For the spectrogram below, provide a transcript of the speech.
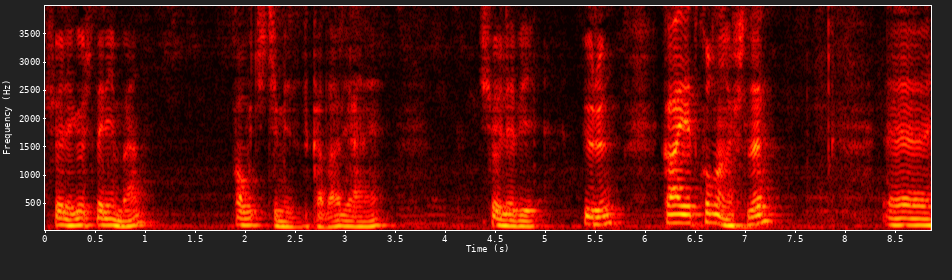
Şöyle göstereyim ben. Avuç içimiz kadar yani. Şöyle bir ürün. Gayet kullanışlı. Ee,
